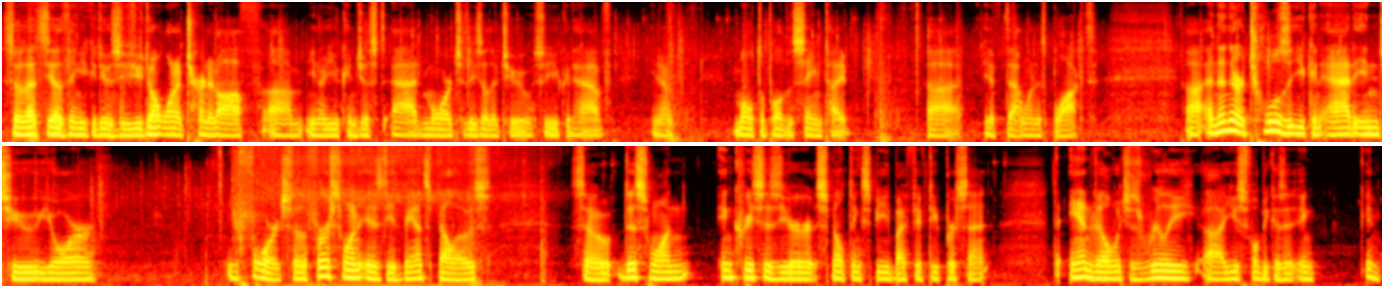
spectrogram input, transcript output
So that's the other thing you could do is if you don't want to turn it off um, you know you can just add more to these other two. So you could have you know multiple of the same type uh, if that one is blocked. Uh, and then there are tools that you can add into your your forge. So the first one is the advanced bellows. So this one increases your smelting speed by 50 percent. The anvil, which is really uh, useful because it in, in,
